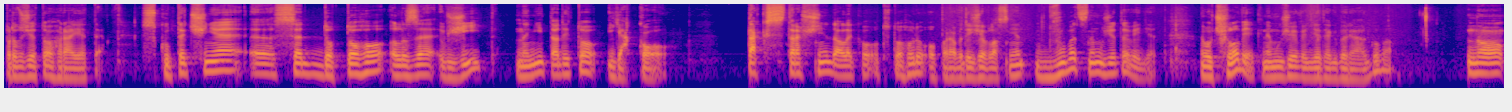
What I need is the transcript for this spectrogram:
protože to hrajete. Skutečně se do toho lze vžít není tady to jako tak strašně daleko od toho do opravdy, že vlastně vůbec nemůžete vědět, nebo člověk nemůže vědět, jak by reagoval? No,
